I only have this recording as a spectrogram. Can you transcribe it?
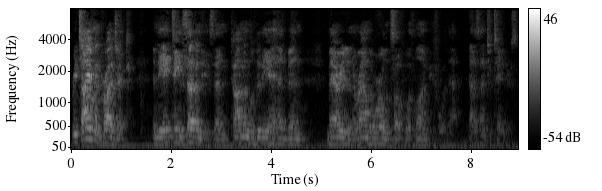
retirement project in the 1870s, and Tom and Lavinia had been married and around the world and so forth long before that as entertainers.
